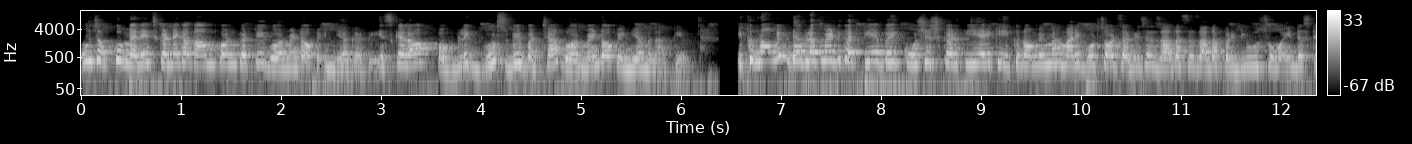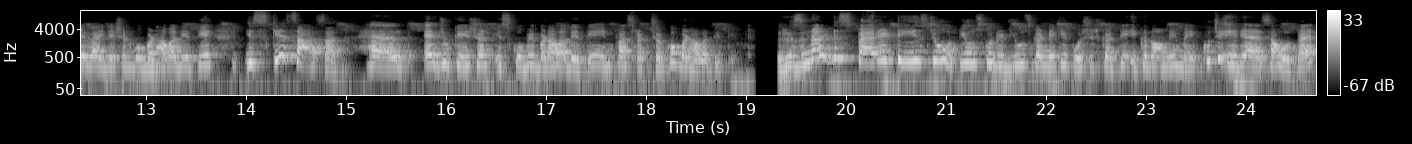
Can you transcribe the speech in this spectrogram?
उन सबको मैनेज करने का काम कौन करती है? गवर्नमेंट ऑफ़ इंडिया करती है। इसके अलावा पब्लिक गुड्स भी बच्चा गवर्नमेंट ऑफ़ इंडिया बनाती है। इकोनॉमिक डेवलपमेंट करती है, भाई, कोशिश करती है कि इकोनॉमी में हमारे गुड्स और सर्विसेज़ ज़्यादा से ज़्यादा प्रोड्यूस हो इंडस्ट्रियलाइजेशन को बढ़ावा देती है। इसके साथ साथ हेल्थ एजुकेशन इसको भी बढ़ावा देती है इंफ्रास्ट्रक्चर को बढ़ावा देती है। रीजनल डिस्पैरिटीज जो होती है, उसको रिड्यूस करने की कोशिश करती है इकोनॉमी में। कुछ एरिया ऐसा होता है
